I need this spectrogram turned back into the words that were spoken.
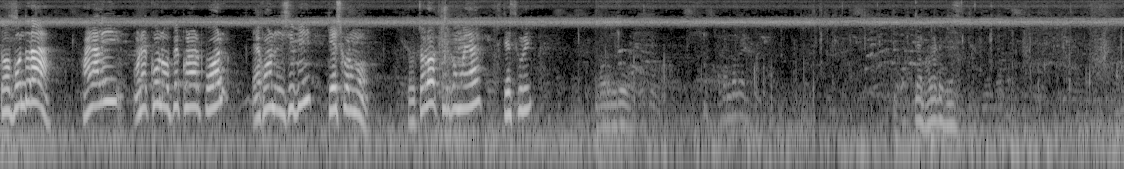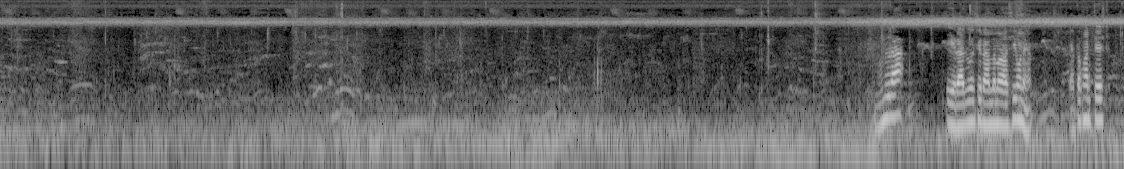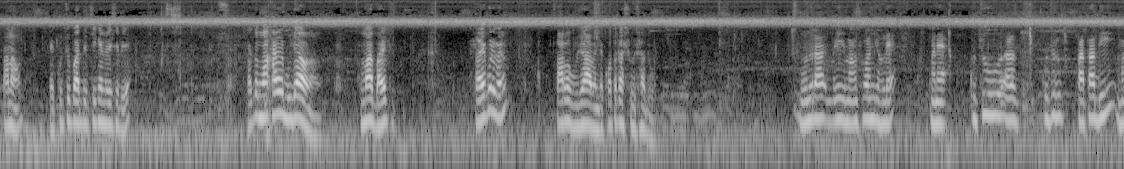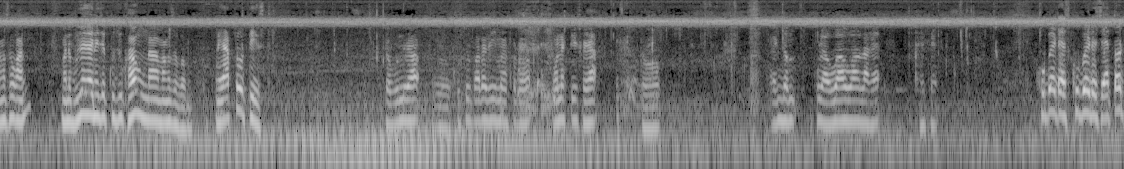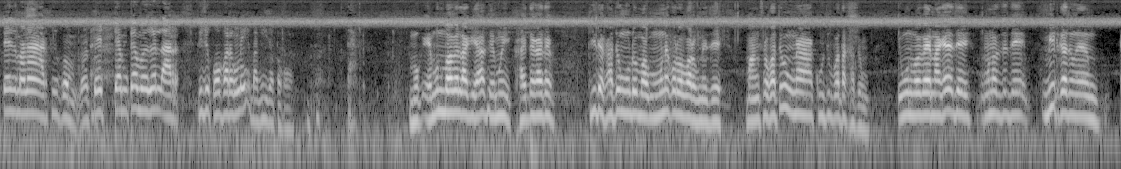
তো বন্ধুরা ফাইনালি অনেকক্ষণ অপেক্ষা করার পর এখন রেসিপি টেস্ট করব। তো চলো, কীরকম হয় টেস্ট করি। বন্ধুরা এই রাজবংশী রান্ধানো আসিও না এতক্ষণ টেস্ট টানাও এই কুচু পাত দিয়ে চিকেন রেসিপি এত না খাবে বুঝাও না। তোমার বাড়িতে ট্রাই করবেন তারপর বুঝা হবেন যে কতটা সুস্বাদু। বন্ধুরা এই মাংস খান যে হলে মানে কুচু আর কুচুর পাতা দিয়ে মাংস খান মানে বোঝা যায়নি যে কুচু খাও না মাংস খাও। মানে এত টেস্ট তো বন্ধুরা কুচুর পাতা দিয়ে মাংসটা অনেক টেস্ট হয়। তো একদম পুরা উয়া উয়া লাগে। খেতে খুবই টেস্ট খুবই টেস্ট এত টেস্ট মানে আর কি কম পেট টেম টেম হয়ে গেল আর কিছু কো পারো নেই বাকি যত কম মোক এমনভাবে লাগিয়া যে মুই খাইতে খাইতে কি দেখাচুং ওটা মনে করব পারুক না? যে মাংস খাচুং না কুচু পাতা খাচুং এমনভাবে লাগে যে মনে হচ্ছে যে মিট খাচুং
